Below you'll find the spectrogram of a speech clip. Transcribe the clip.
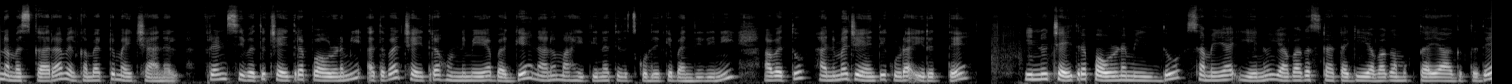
ನಮಸ್ಕಾರ. Welcome back to my channel friends ಇವತ್ತು ಚೈತ್ರ ಪೌರ್ಣಮಿ ಅಥವಾ ಚೈತ್ರ ಹುಣ್ಣಿಮೆಯ ಬಗ್ಗೆ ನಾನು ಮಾಹಿತಿನ ತಿಳಿಸ್ಕೊಡೋದಕ್ಕೆ ಬಂದಿದ್ದೀನಿ. ಅವತ್ತು ಹನುಮ ಜಯಂತಿ ಕೂಡ ಇರುತ್ತೆ. ಇನ್ನು ಚೈತ್ರ ಪೌರ್ಣಮಿಯಿದ್ದು ಸಮಯ ಏನು? ಯಾವಾಗ ಸ್ಟಾರ್ಟ್ ಆಗಿ ಯಾವಾಗ ಮುಕ್ತಾಯ ಆಗುತ್ತದೆ?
